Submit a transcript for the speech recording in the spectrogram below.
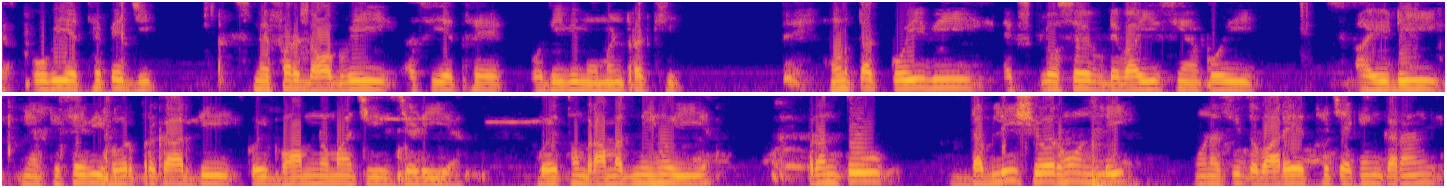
ਆ, ਉਹ ਵੀ ਇੱਥੇ ਭੇਜੀ। ਸਨਿਫਰ ਡੌਗ ਵੀ ਅਸੀਂ ਇੱਥੇ ਉਹਦੀ ਵੀ ਮੂਵਮੈਂਟ ਰੱਖੀ। ਤੇ ਹੁਣ ਤੱਕ ਕੋਈ ਵੀ ਐਕਸਪਲੋਸਿਵ ਡਿਵਾਈਸ ਜਾਂ ਕੋਈ ਆਈਡੀ ਜਾਂ ਕਿਸੇ ਵੀ ਹੋਰ ਪ੍ਰਕਾਰ ਦੀ ਕੋਈ ਬੰਬਨੁਮਾ ਚੀਜ਼ ਜਿਹੜੀ ਆ, ਉਹ ਇੱਥੋਂ ਬਰਾਮਦ ਨਹੀਂ ਹੋਈ ਹੈ ਪਰੰਤੂ ਡਬਲੀ ਸ਼ੋਰ ਹੋਣ ਲਈ ਹੁਣ ਅਸੀਂ ਦੁਬਾਰੇ ਇੱਥੇ ਚੈਕਿੰਗ ਕਰਾਂਗੇ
